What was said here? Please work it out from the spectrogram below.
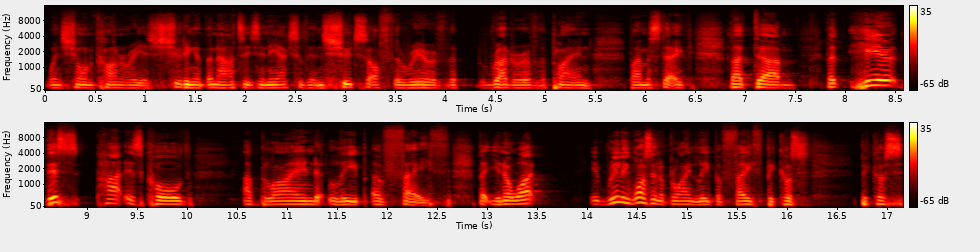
when Sean Connery is shooting at the Nazis and he actually then shoots off the rear of the rudder of the plane by mistake. But, um, but here, this part is called a blind leap of faith. But you know what? It really wasn't a blind leap of faith because, because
